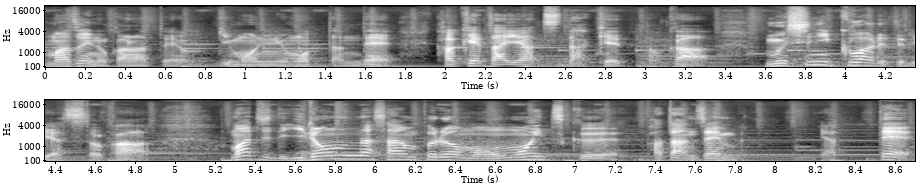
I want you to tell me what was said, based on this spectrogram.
まずいのかなって疑問に思ったんで欠けたやつだけとか虫に食われてるやつとかマジでいろんなサンプルをもう思いつくパターン全部やって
